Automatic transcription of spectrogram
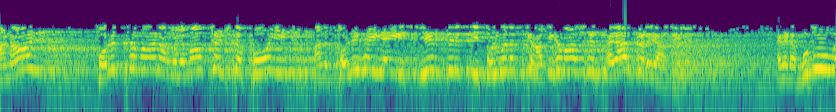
ஆனால் பொருத்தமான உலமாக்கள்கிட்ட போய் அந்த தொழுகையை சீர்திருத்தி கொள்வதற்கு அதிகமாக தயார் கிடையாது. எங்கட முதுவ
